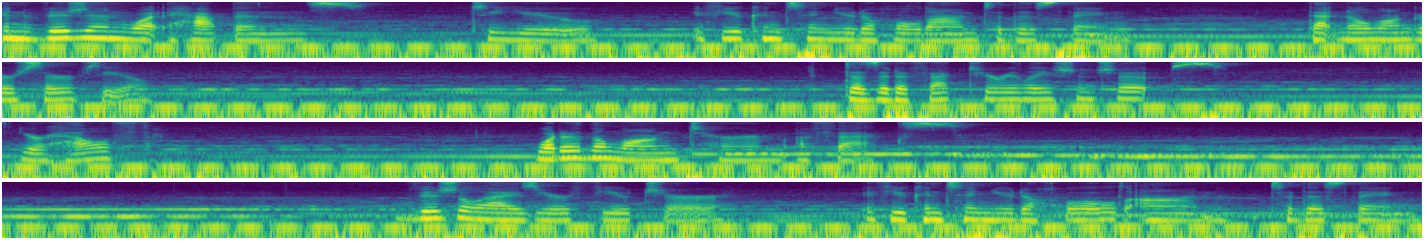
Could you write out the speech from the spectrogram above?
Envision what happens to you if you continue to hold on to this thing that no longer serves you. Does it affect your relationships, your health? What are the long term effects? Visualize your future if you continue to hold on to this thing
